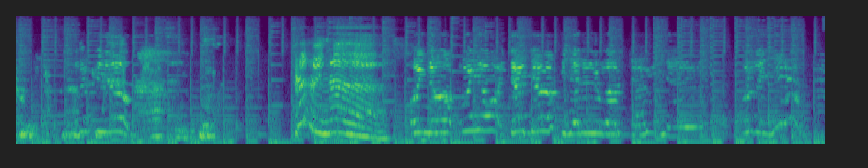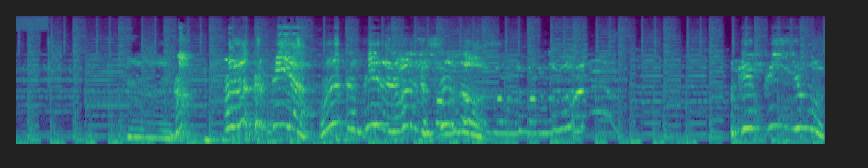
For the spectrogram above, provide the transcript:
corre, rápido. Acá no hay nada. Hoy no, hoy no, ya, ya va a pillar el lugar, ya va a pillar el. Corre, gira. Mm, ¡ah! ¡Una trampilla! ¡Una trampilla en el lugar de los cerdos! ¡Qué pillo!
